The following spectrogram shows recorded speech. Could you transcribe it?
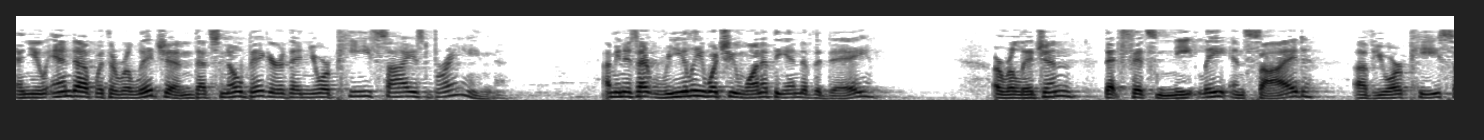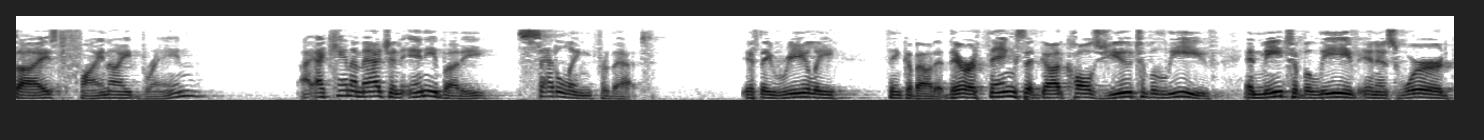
And you end up with a religion that's no bigger than your pea sized brain. I mean, is that really what you want at the end of the day? A religion that fits neatly inside of your pea sized finite brain? I, I can't imagine anybody settling for that if they really think about it. There are things that God calls you to believe and me to believe in His Word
